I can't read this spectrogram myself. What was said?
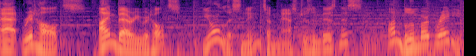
at Ritholtz. I'm Barry Ritholtz. You're listening to Masters in Business on Bloomberg Radio.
